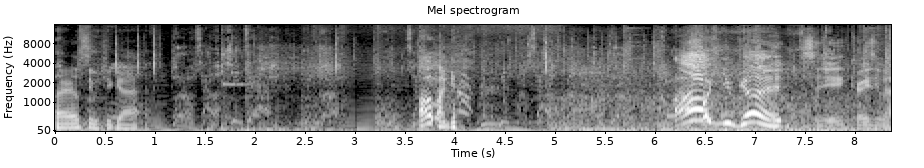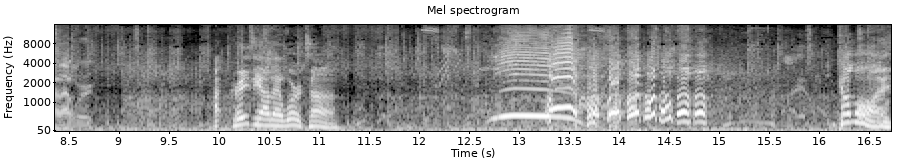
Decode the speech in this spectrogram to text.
All right, let's see what you got. Oh my god! Oh, you good? See, crazy how that worked. How- Crazy how that works, huh? Come on!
